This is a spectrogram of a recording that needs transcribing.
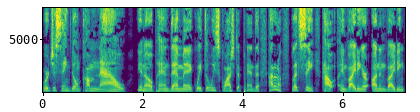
We're just saying don't come now. You know, pandemic. Wait till we squash the pandemic. I don't know. Let's see how inviting or uninviting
